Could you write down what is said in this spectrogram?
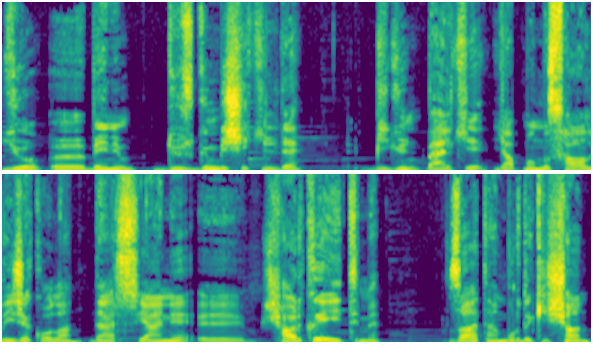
yu benim düzgün bir şekilde bir gün belki yapmamı sağlayacak olan ders yani e, şarkı eğitimi. Zaten buradaki şan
